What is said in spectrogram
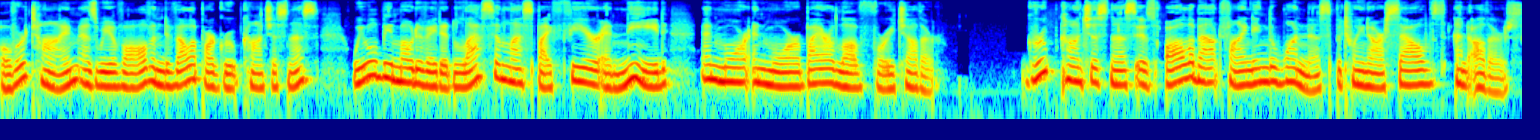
Over time, as we evolve and develop our group consciousness, we will be motivated less and less by fear and need, and more and more by our love for each other. Group consciousness is all about finding the oneness between ourselves and others.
